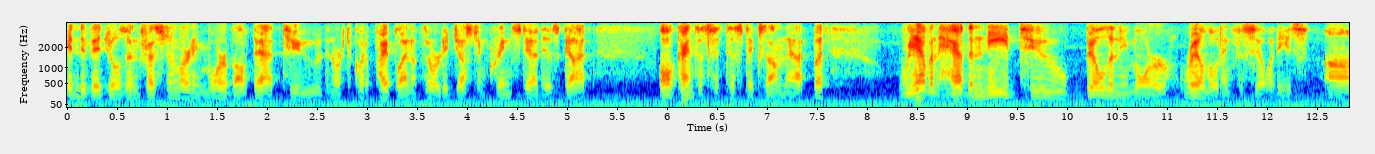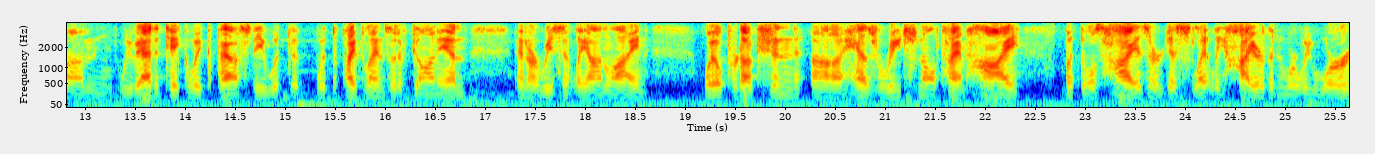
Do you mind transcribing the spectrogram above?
individuals interested in learning more about that to the North Dakota Pipeline Authority. Justin Kringstad has got all kinds of statistics on that, but we haven't had the need to build any more rail loading facilities. Um, we've added takeaway capacity with the with the pipelines that have gone in and are recently online. Oil production uh, has reached an all-time high, but those highs are just slightly higher than where we were.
